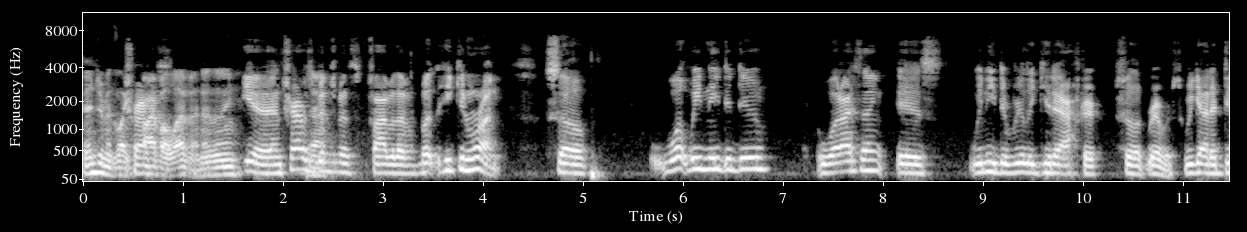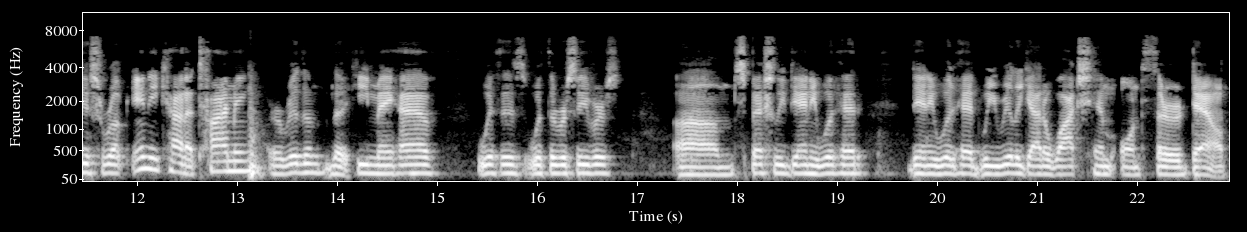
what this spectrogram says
Benjamin's like five eleven, isn't he? Yeah, and Travis yeah. Benjamin's five eleven, but he can run. So, what we need to do, what I think is, we need to really get after Philip Rivers. We got to disrupt any kind of timing or rhythm that he may have with his with the receivers, um, especially Danny Woodhead. Danny Woodhead, we really got to watch him on third down.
